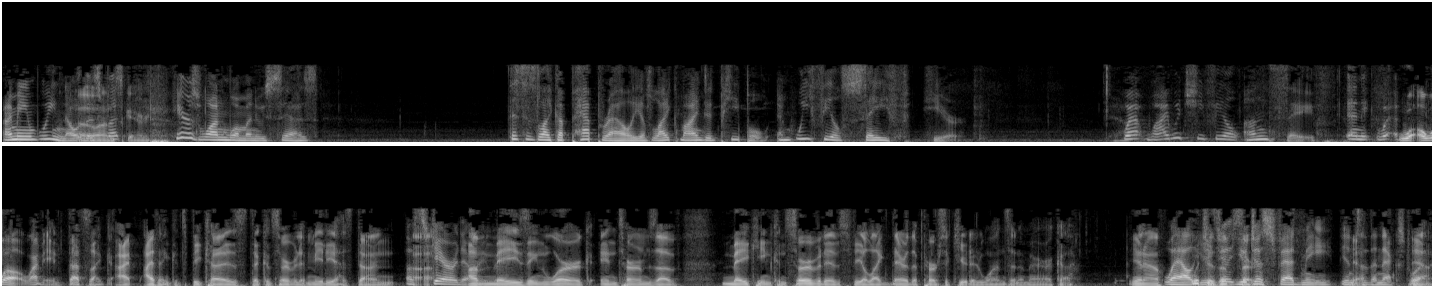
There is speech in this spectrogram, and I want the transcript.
I mean, we know Oh, this, I'm but scared. here's one woman who says, "This is like a pep rally of like-minded people, and we feel safe here." Well, why would she feel unsafe? And it, wh- Well, well, I mean, that's like I, I think it's because the conservative media has done Of uh, amazing work in terms of making conservatives feel like they're the persecuted ones in America. You know, well, which you, is ju- you just fed me into Yeah. the next one. Yeah.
